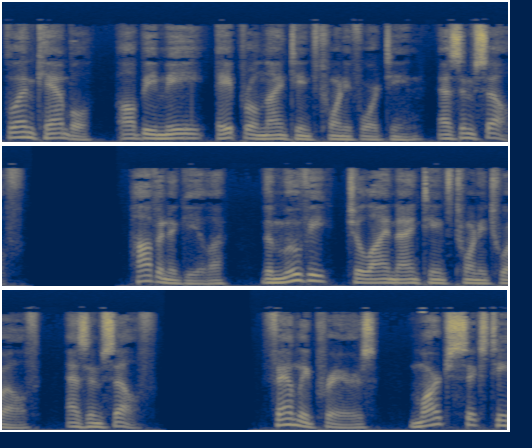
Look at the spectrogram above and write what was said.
Glen Campbell, I'll Be Me, April 19, 2014, as himself. Hava Nagila, The Movie, July 19, 2012, as himself. Family Prayers, March 16,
